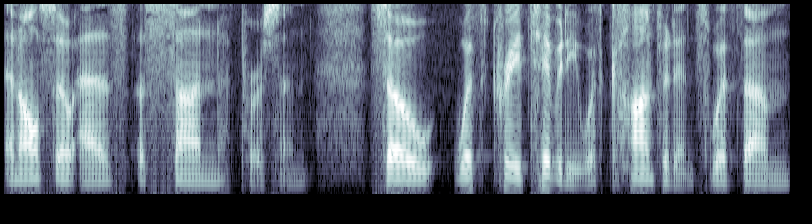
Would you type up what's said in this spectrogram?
and also as a Sun person. So with creativity, with confidence, with um,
